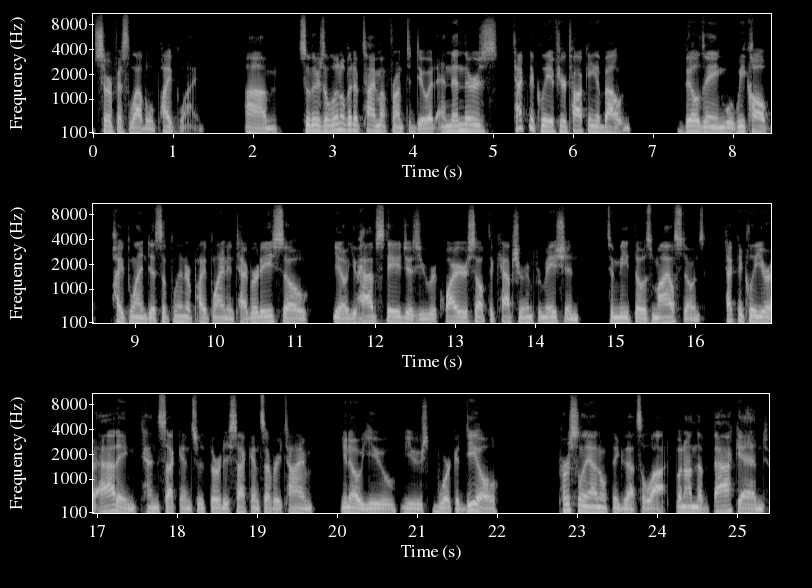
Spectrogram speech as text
surface level pipeline. Um, so there's a little bit of time up front to do it. And then there's technically, if you're talking about building what we call pipeline discipline or pipeline integrity. So, you know, you have stages, you require yourself to capture information to meet those milestones. Technically, you're adding 10 seconds or 30 seconds every time, you know, you you work a deal Personally, I don't think that's a lot. But on the back end,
